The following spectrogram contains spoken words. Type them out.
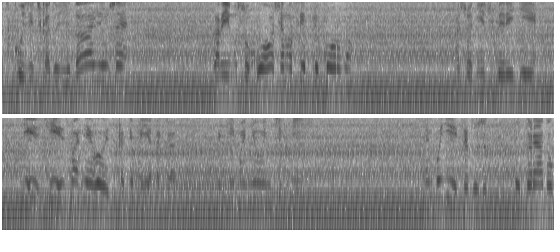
От, кузечка доїдає вже. Зараз йому сухого ще насиплю корму. А що ніч впереді. Їсть, їсть, манюська ти моя така. Такий манюнчик мій. Він боїться дуже. Тут рядом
